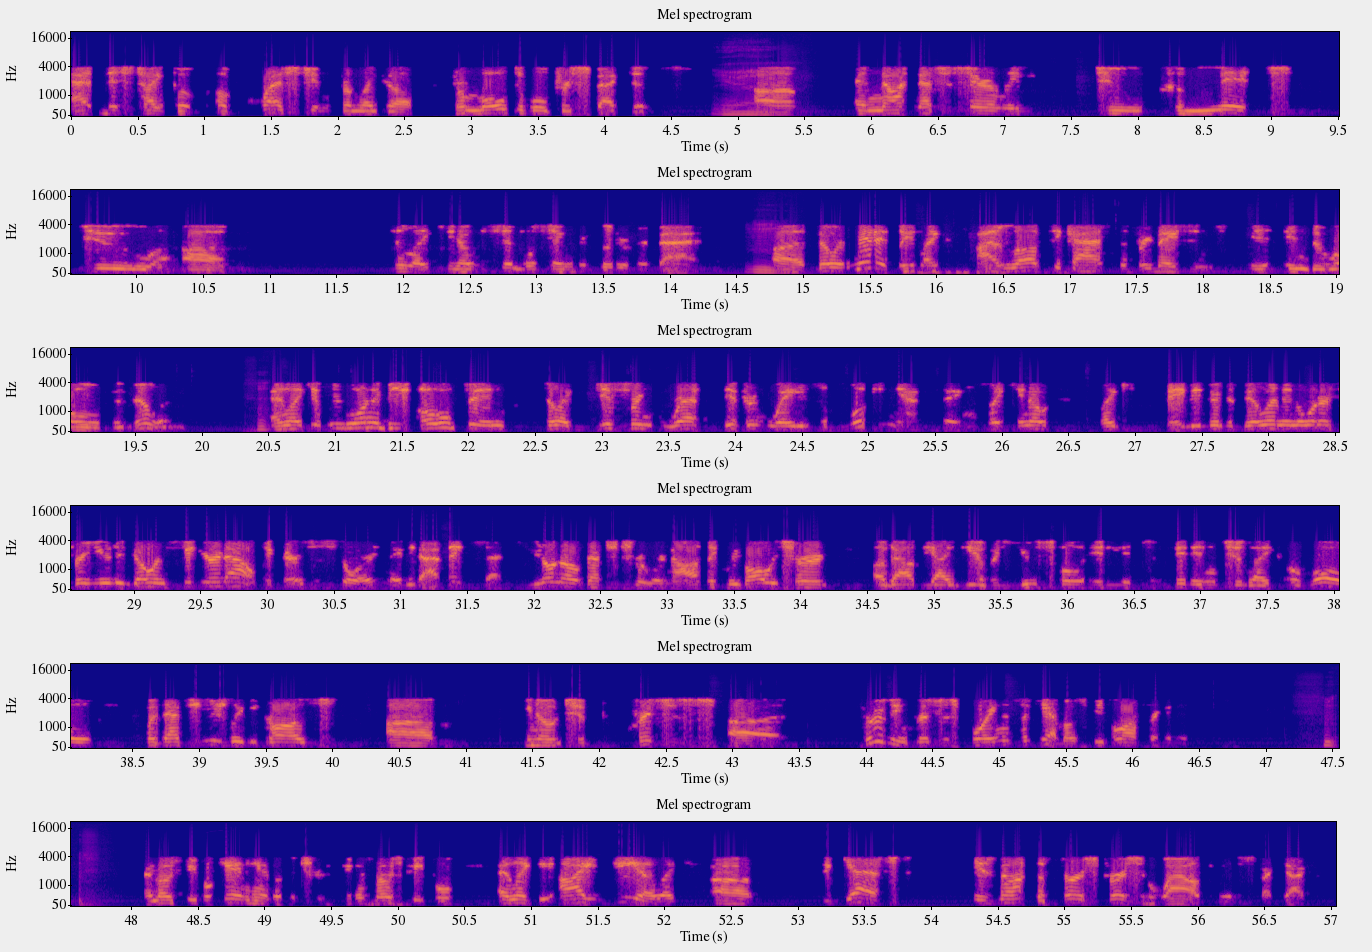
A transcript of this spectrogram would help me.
at this type of, of question from like a from multiple perspectives. Yeah. Um, and not necessarily to commit to um, to like, you know, simple thing they're good or they're bad. Mm. Uh, though, admittedly, like I love to cast the Freemasons in, in the role of the villain, hmm. and like if we want to be open to like different re- different ways of looking at things. Like you know, like maybe they're the villain in order for you to go and figure it out. Like there's a story, maybe that makes sense. You don't know if that's true or not. Like we've always heard about the idea of a useful idiot to fit into like a role, but that's usually because, um, you know, to Chris's uh, proving Chris's point, it's like yeah, most people are freaking idiots. and most people can't handle the truth because most people and like the idea, like uh, the guest is not the first person. Wow, this is spectacular.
